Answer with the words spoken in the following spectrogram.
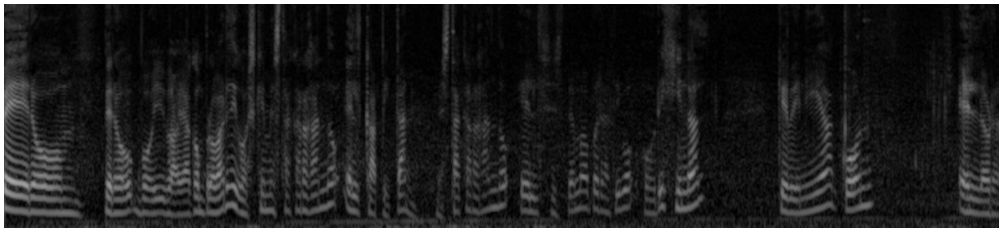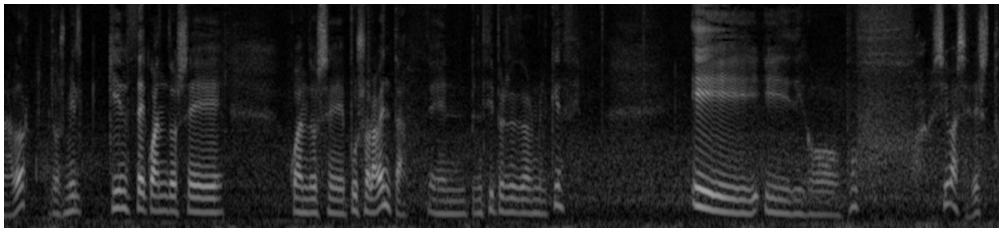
Pero, pero voy, a comprobar digo, es que me está cargando el capitán, me está cargando el sistema operativo original que venía con el ordenador. 2015 cuando se cuando se puso a la venta, en principios de 2015. Y, digo, a ver si va a ser esto.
